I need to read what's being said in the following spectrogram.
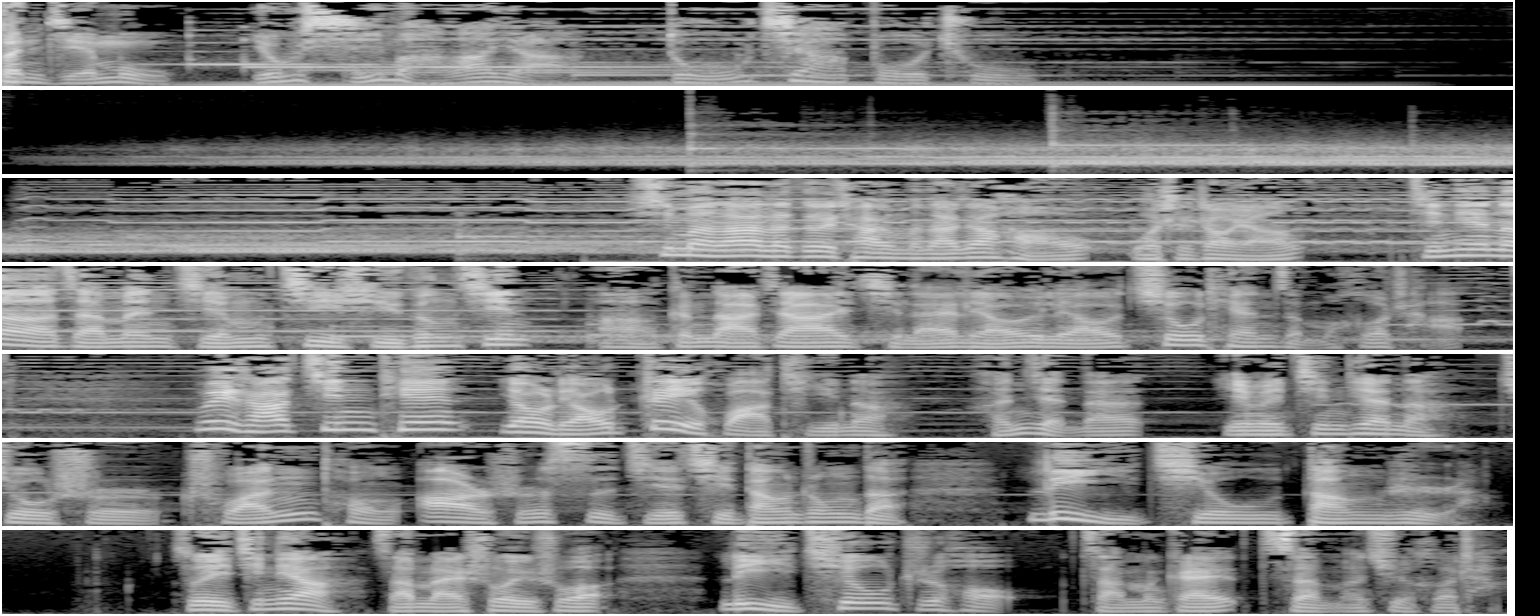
本节目由喜马拉雅独家播出。喜马拉雅的各位茶友们，大家好，我是赵阳。今天呢，咱们节目继续更新啊，跟大家一起来聊一聊秋天怎么喝茶。为啥今天要聊这话题呢？很简单，因为今天呢，就是传统二十四节气当中的立秋当日啊。所以今天啊，咱们来说一说立秋之后咱们该怎么去喝茶。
